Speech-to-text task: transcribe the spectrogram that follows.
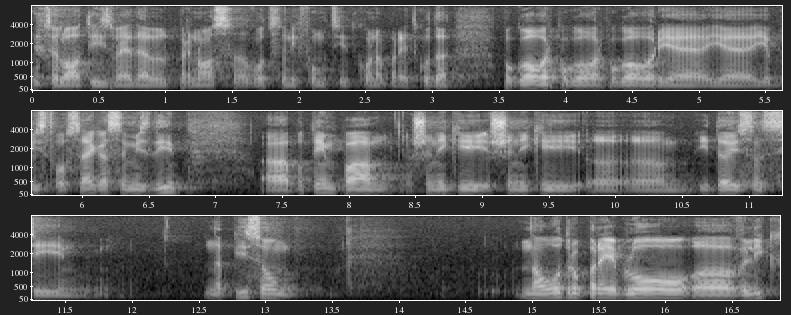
v celoti izvedeli, prenos vodstvenih funkcij in tako naprej. Tako da pogovor, pogovor, pogovor je, je, je bistvo vsega, se mi zdi. Uh, potem pa še nekaj, še nekaj uh, uh, idej sem si napisal, Na odru prej je bilo uh, veliko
